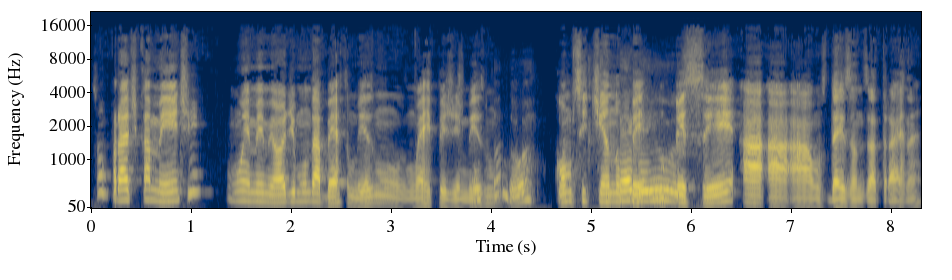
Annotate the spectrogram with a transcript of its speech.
são praticamente um MMO de mundo aberto mesmo, um RPG mesmo, como se tinha no, no PC há, há, há, uns 10 anos atrás, né?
